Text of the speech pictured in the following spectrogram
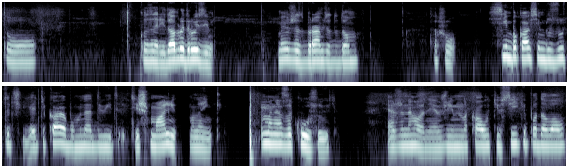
То козарі. Добре, друзі. Ми вже збираємося додому. Так що, всім пока, всім до зустрічі. Я тікаю, бо мене дивіться, ті шмалі маленькі. Мене закусують. Я вже не годний, я вже їм на кауті стільки подавав,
